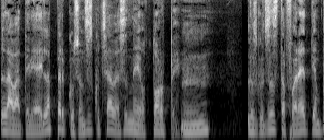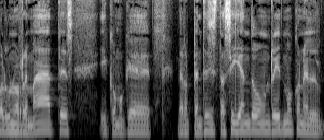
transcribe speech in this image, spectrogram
la batería y la percusión se escucha a veces medio torpe. Lo escuchas hasta fuera de tiempo, algunos remates y como que de repente si estás siguiendo un ritmo con el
